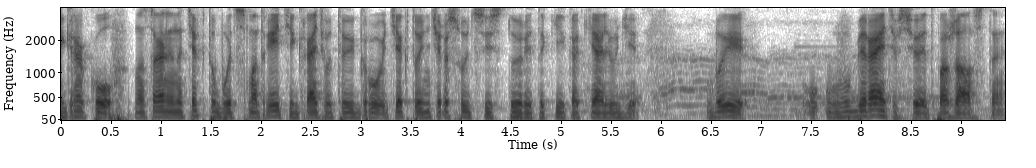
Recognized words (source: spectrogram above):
игроков. Насрали на тех, кто будет смотреть и играть в эту игру. Те, кто интересуется историей, такие как я, люди. Вы, выбираете все это, пожалуйста.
